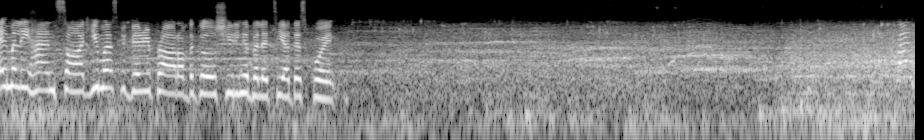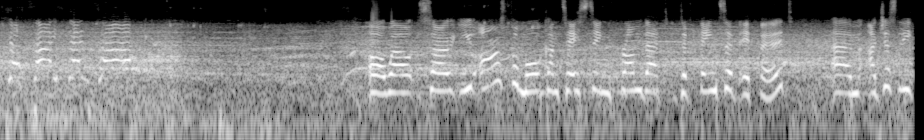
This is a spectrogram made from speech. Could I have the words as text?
Emily Hanside, you must be very proud of the girls' shooting ability at this point. Francis, side centre. Oh, well, so you asked for more contesting from that defensive effort. Um, I just li-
